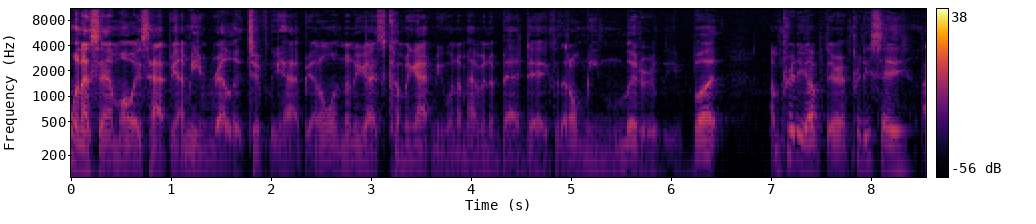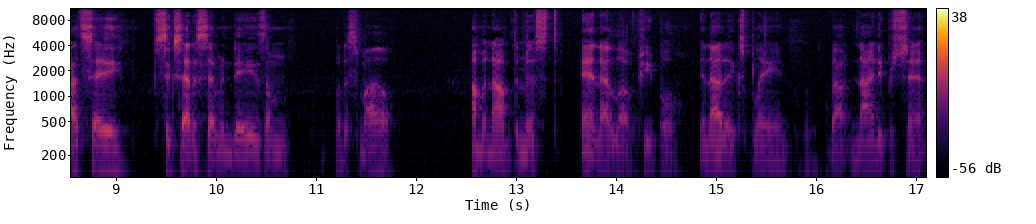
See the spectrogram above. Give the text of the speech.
when I say I'm always happy, I mean relatively happy. I don't want none of you guys coming at me when I'm having a bad day because I don't mean literally. But I'm pretty up there. Pretty say I'd say six out of seven days I'm with a smile. I'm an optimist and I love people. And I'd explain about 90%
